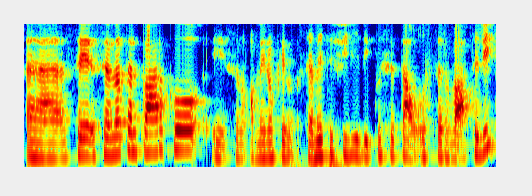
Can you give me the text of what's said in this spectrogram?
eh, se, se, andate al parco, e se no, a meno che no, se avete figli di questa età osservateli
